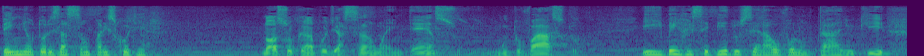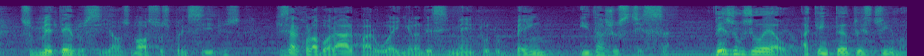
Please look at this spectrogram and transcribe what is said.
Têm autorização para escolher. Nosso campo de ação é intenso e muito vasto, e bem recebido será o voluntário que, submetendo-se aos nossos princípios, quiser colaborar para o engrandecimento do bem e da justiça. Vejam Joel, a quem tanto estimam.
